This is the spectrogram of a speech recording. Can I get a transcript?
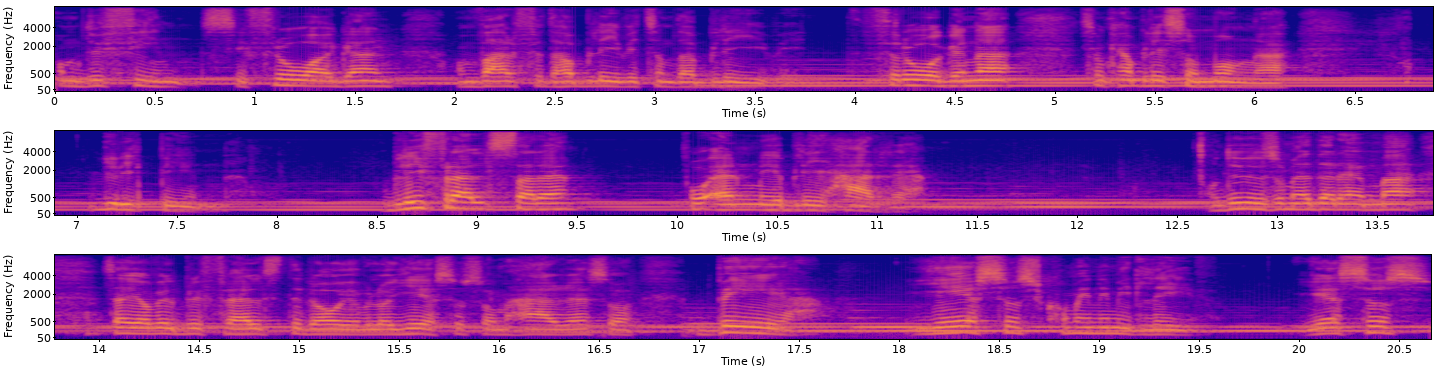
om du finns, i frågan om varför det har blivit som det har blivit. Frågorna som kan bli så många. Grip in. Bli frälsare och än mer bli Herre. Och du som är där hemma, säger jag vill bli frälst idag, jag vill ha Jesus som Herre. Så be Jesus kom in i mitt liv. Jesus,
